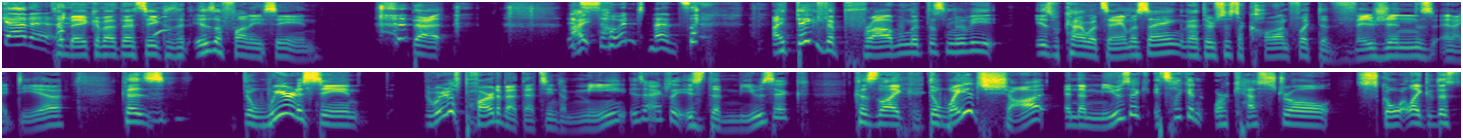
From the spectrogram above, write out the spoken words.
get it. to make about that scene because it is a funny scene that It's I- so intense. I think the problem with this movie is kind of what Sam was saying that there's just a conflict of visions and idea. Because mm-hmm. the weirdest scene, the weirdest part about that scene to me is actually is the music. Because like the way it's shot and the music, it's like an orchestral score. Like this,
